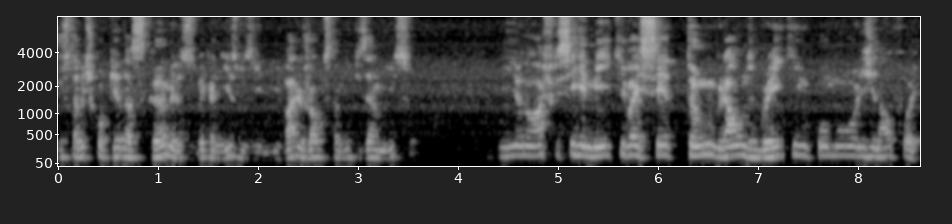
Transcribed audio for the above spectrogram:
justamente copiando as câmeras, os mecanismos, e, e, vários jogos também fizeram isso. E eu não acho que esse remake vai ser tão groundbreaking como o original foi.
